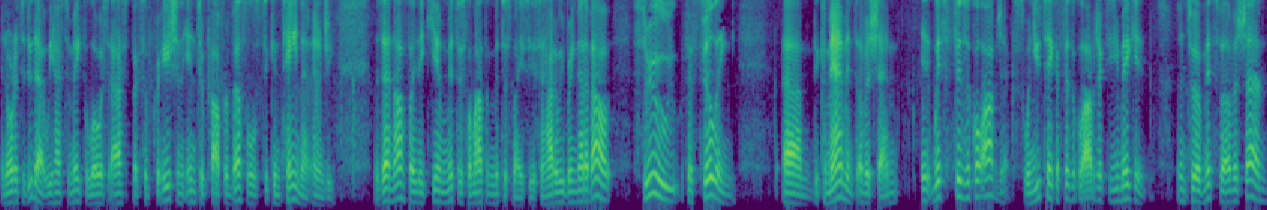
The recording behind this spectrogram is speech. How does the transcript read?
In order to do that, we have to make the lowest aspects of creation into proper vessels to contain that energy. And how do we bring that about? Through fulfilling um, the commandments of Hashem with physical objects. When you take a physical object and you make it into a mitzvah of Hashem,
